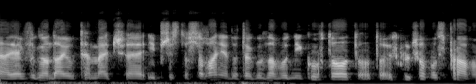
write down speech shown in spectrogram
e, jak wyglądają te mecze i przystosowanie do tego zawodników, to, to, to jest kluczową sprawą.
